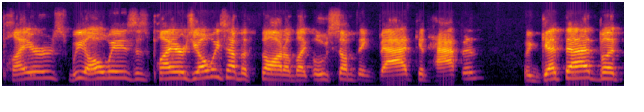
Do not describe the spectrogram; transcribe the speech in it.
players, we always, as players, you always have a thought of like, oh, something bad can happen. We get that, but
